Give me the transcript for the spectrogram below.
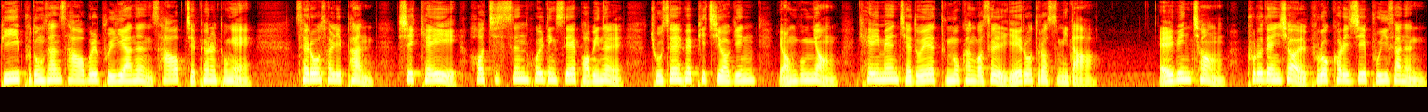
비부동산 사업을 분리하는 사업 재편을 통해 새로 설립한 CK 허치슨 홀딩스의 법인을 조세 회피 지역인 영국령 케이맨 제도에 등록한 것을 예로 들었습니다. 엘빈 청 프루덴셜 브로커리지 부이사는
